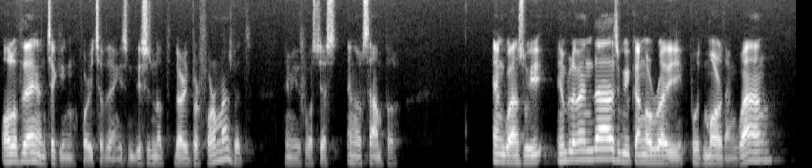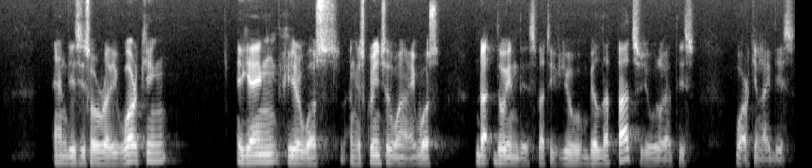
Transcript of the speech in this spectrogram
all of them and checking for each of them. It's, this is not very performance, but I mean, it was just an example. And once we implement that, we can already put more than one, and this is already working. Again, here was a screenshot when I was doing this, but if you build that patch, you will get this working like this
